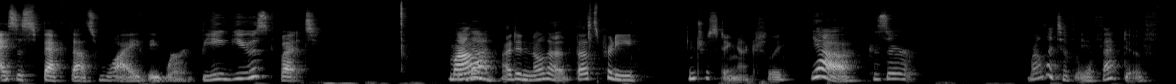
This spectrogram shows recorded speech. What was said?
I suspect that's why they weren't being used, but Wow. I didn't know that. That's pretty interesting, actually. yeah, because they're relatively effective.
